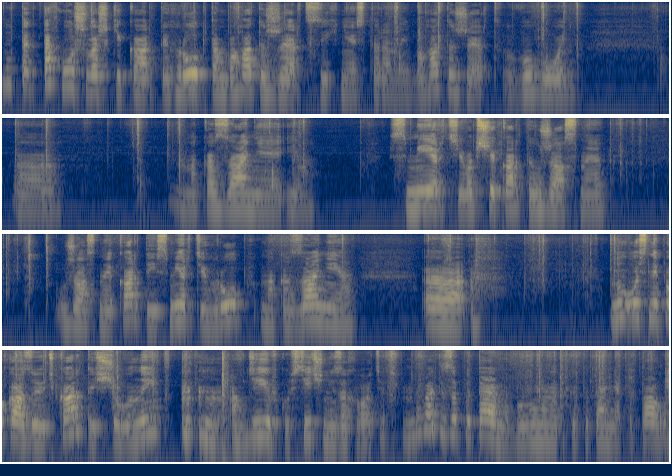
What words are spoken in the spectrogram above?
Ну, так, також важкі карти. Гроб, там багато жертв з їхньої сторони. Багато жертв. Вогонь. Е, наказання їм. Смерті. Вообще карти ужасні. Ужасные карти. І смерть, гроб, наказання. Е, ну, ось не показують карти, що вони Авдіївку в січні захватять. Ну, давайте запитаємо, бо ви мене таке питання питали.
